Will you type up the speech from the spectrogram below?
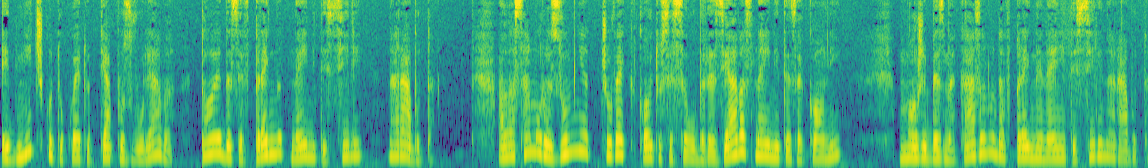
Едничкото, което тя позволява, то е да се впрегнат нейните сили на работа. Ала само разумният човек, който се съобразява с нейните закони, може безнаказано да впрегне нейните сили на работа.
